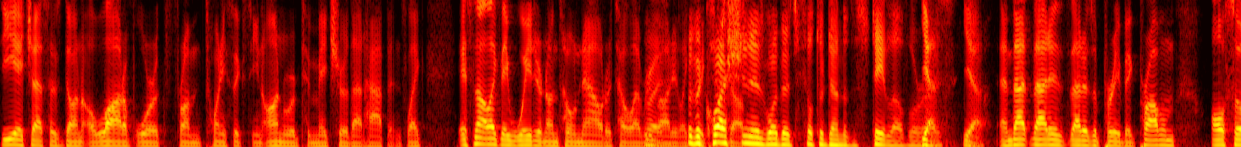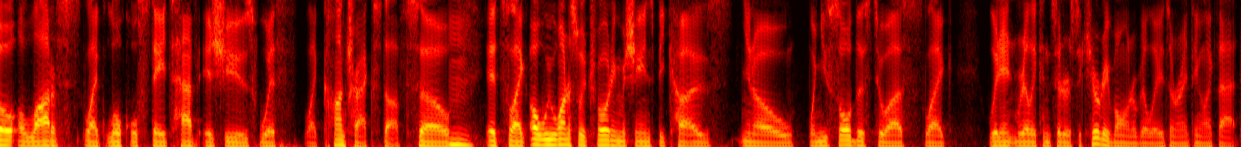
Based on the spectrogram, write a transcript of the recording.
DHS has done a lot of work from 2016 onward to make sure that happens. Like it's not like they waited until now to tell everybody. Right. Like, but the question is whether it's filtered down to the state level. Right? Yes, yeah, and that that is that is a pretty big problem. Also, a lot of like local states have issues with like contract stuff. So Hmm. it's like, oh, we want to switch voting machines because you know when you sold this to us, like we didn't really consider security vulnerabilities or anything like that.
